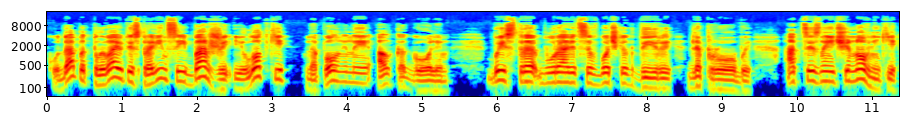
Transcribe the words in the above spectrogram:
куда подплывают из провинции баржи и лодки, наполненные алкоголем, быстро буравятся в бочках дыры для пробы. Акцизные чиновники,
